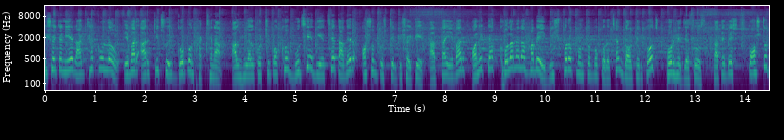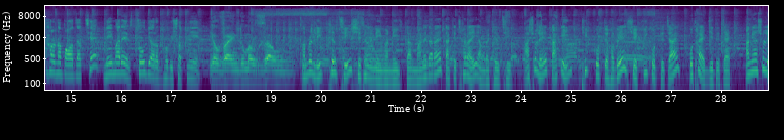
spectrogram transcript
বিষয়টা নিয়ে রাগঢাক করলেও এবার আর কিছুই গোপন থাকছে না। আল হিলাল কর্তৃপক্ষ বুঝিয়ে দিয়েছে তাদের অসন্তুষ্টির বিষয়টি। আর তাই এবার অনেকটা খোলামেলা ভাবেই বিস্ফোরক মন্তব্য করেছেন দলটির কোচ হোরহে জেসুস। তাতে বেশ স্পষ্ট ধারণা পাওয়া যাচ্ছে নেইমারের সৌদি আরব ভবিষ্যৎ নিয়ে। আমরা লিগ খেলছি সেখানে নেইমার নেই। তার মানে দাঁড়ায় তাকে ছাড়াই আমরা খেলছি। আসলে তাকেই ঠিক করতে হবে সে কি করতে চায় কোথায় যেতে চায়। আমি আসলে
